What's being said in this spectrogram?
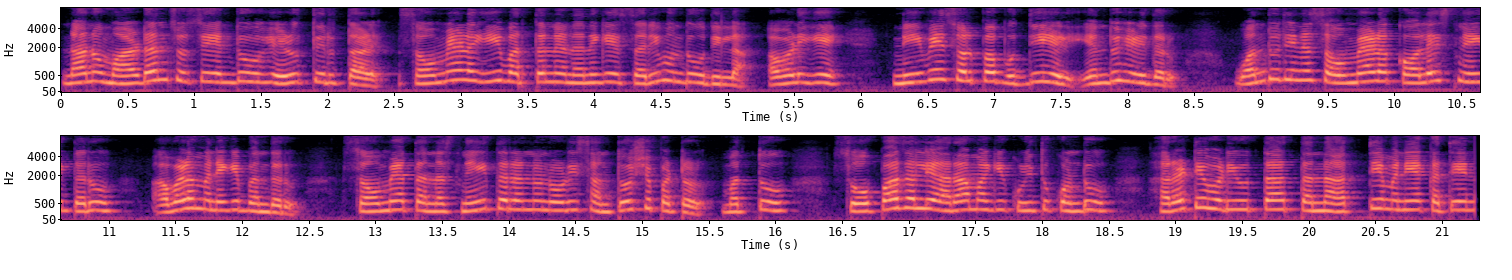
ನಾನು ಮಾರ್ಡನ್ ಸೊಸೆ ಎಂದು ಹೇಳುತ್ತಿರುತ್ತಾಳೆ. ಸೌಮ್ಯಳ ಈ ವರ್ತನೆ ನನಗೆ ಸರಿ ಹೊಂದುವುದಿಲ್ಲ ಅವಳಿಗೆ ನೀವೇ ಸ್ವಲ್ಪ ಬುದ್ಧಿ ಹೇಳಿ ಎಂದು ಹೇಳಿದರು. ಒಂದು ದಿನ ಸೌಮ್ಯಳ ಕಾಲೇಜ್ ಸ್ನೇಹಿತರು ಅವಳ ಮನೆಗೆ ಬಂದರು. ಸೌಮ್ಯ ತನ್ನ ಸ್ನೇಹಿತರನ್ನು ನೋಡಿ ಸಂತೋಷಪಟ್ಟಳು ಮತ್ತು ಸೋಫಾದಲ್ಲಿ ಆರಾಮಾಗಿ ಕುಳಿತುಕೊಂಡು ಹರಟೆ ಹೊಡೆಯುತ್ತಾ ತನ್ನ ಅತ್ತೆ ಮನೆಯ ಕಥೆಯನ್ನು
